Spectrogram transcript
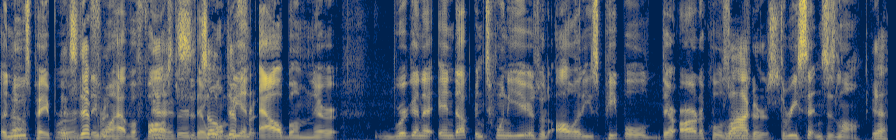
a No, newspaper. it's different. They won't have a Yeah, Foster. it's- it's there so won't be an different. album. There, we're gonna end up in 20 years with all of these people. Their articles Bloggers. are three sentences long Yeah.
